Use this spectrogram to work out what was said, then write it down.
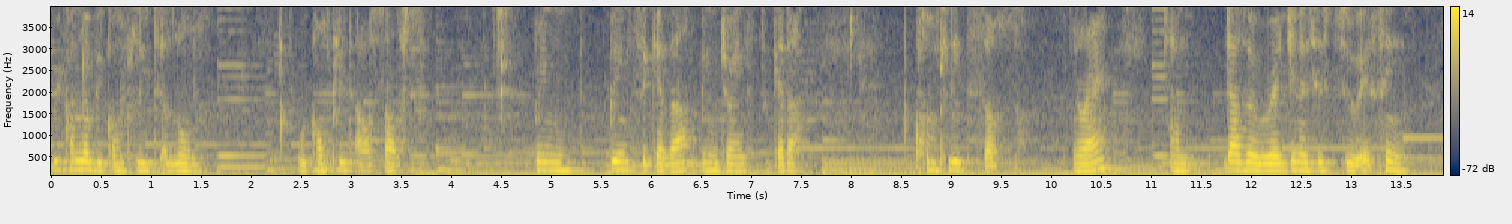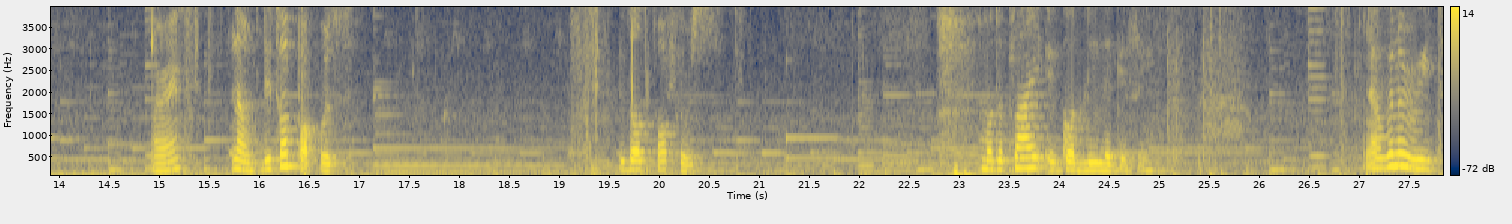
We cannot be complete alone. We complete ourselves. Being being together, being joined together completes us. Alright? And that's a Genesis 2 a thing. Alright? Now the third purpose. The third purpose. Multiply a godly legacy. Now we're gonna read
